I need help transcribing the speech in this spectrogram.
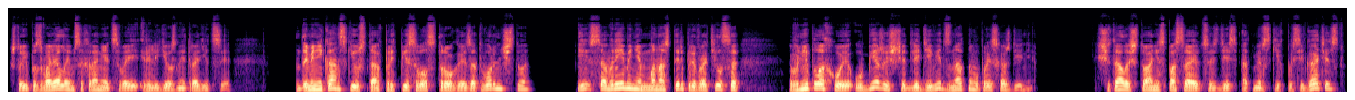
что и позволяло им сохранять свои религиозные традиции. Доминиканский устав предписывал строгое затворничество, и со временем монастырь превратился в в неплохое убежище для девиц знатного происхождения. Считалось, что они спасаются здесь от мирских посягательств,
